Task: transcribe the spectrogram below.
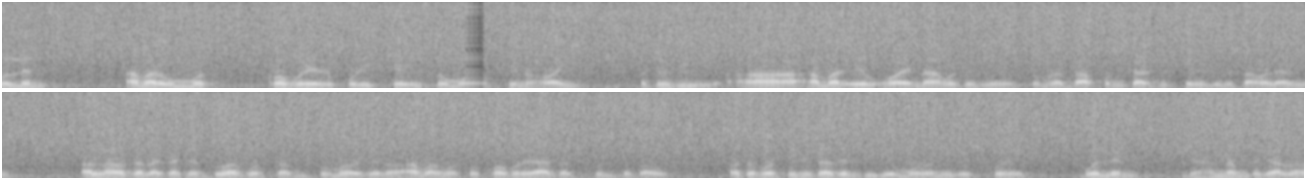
বললেন, আমার উম্মত কবরের পরীক্ষায় সম্মুখীন হয়। যদি আমার এ ভয় না হতো যে তোমরা দাফন কার্য ছেড়ে দেবে, তাহলে আমি আল্লাহ তালার কাছে দোয়া করতাম তোমরা যেন আমার মতো কবরের আঘাত শুনতে পাও। অতপর তিনি তাদের দিকে মনোনিবেশ করে বললেন, জাহান্নাম থেকে আল্লাহ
